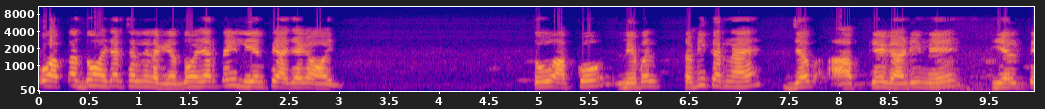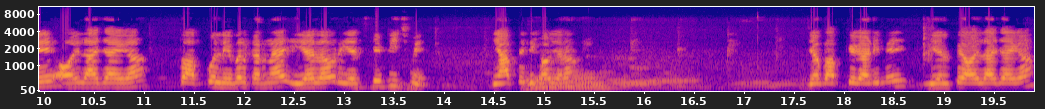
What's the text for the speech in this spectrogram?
वो आपका 2000 चलने लगेगा 2000 पे ही लियल पे आ जाएगा ऑयल तो आपको लेबल तभी करना है जब आपके गाड़ी में यल पे ऑयल आ जाएगा। तो आपको लेबल करना है यल और एच के बीच में। यहाँ पे दिखाओ जरा। जब आपके गाड़ी में यल पे ऑयल आ जाएगा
